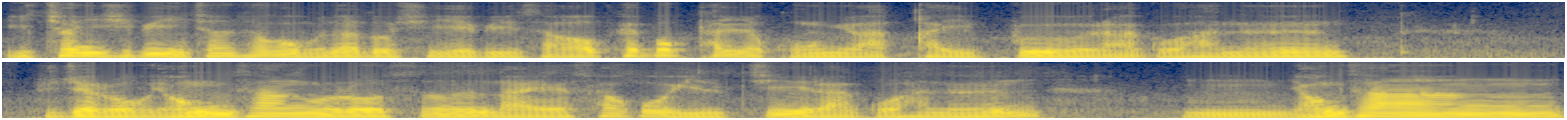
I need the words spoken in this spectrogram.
2022 인천 서구 문화도시 예비사업 회복 탄력 공유 아카이브라고 하는 주제로 영상으로 쓰는 나의 서고 일지라고 하는 음, 영상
